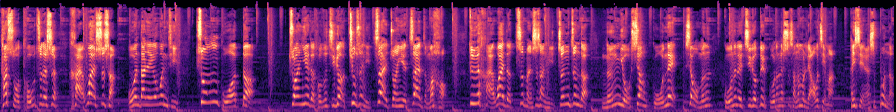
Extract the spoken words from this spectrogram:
他所投资的是海外市场。我问大家一个问题：中国的专业的投资机构，就算你再专业、再怎么好，对于海外的资本市场，你真正的能有像国内、像我们国内的机构对国内的市场那么了解吗？很显然是不能，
